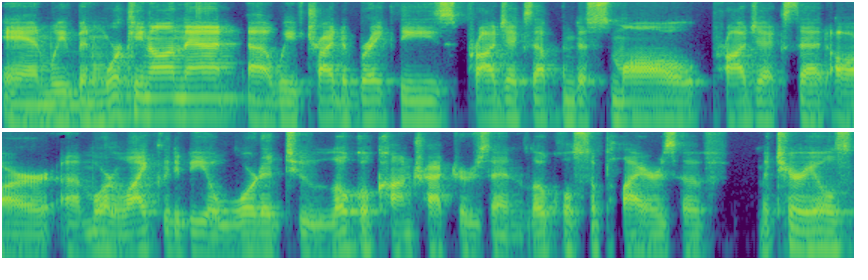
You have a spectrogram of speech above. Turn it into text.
And we've been working on that. Uh, we've tried to break these projects up into small projects that are uh, more likely to be awarded to local contractors and local suppliers of materials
